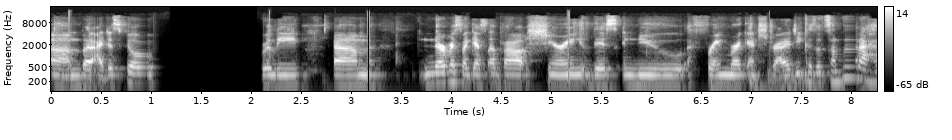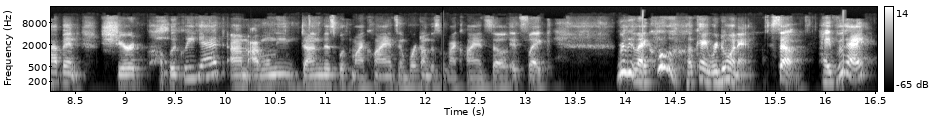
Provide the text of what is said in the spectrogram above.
Um, but I just feel really um nervous, I guess, about sharing this new framework and strategy because it's something that I haven't shared publicly yet. Um, I've only done this with my clients and worked on this with my clients. So it's like really like, whew, okay, we're doing it. So, hey, boo, hey.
